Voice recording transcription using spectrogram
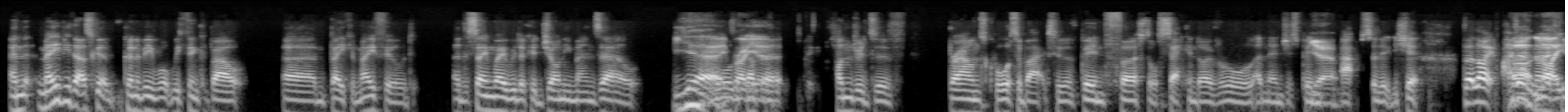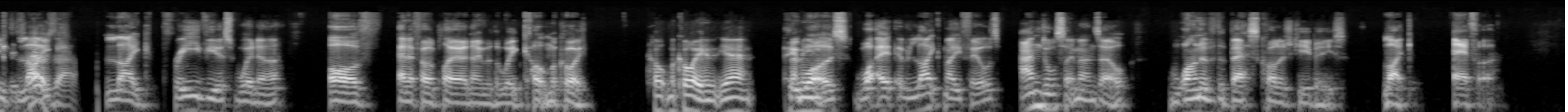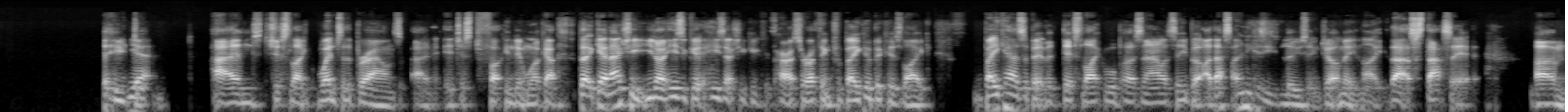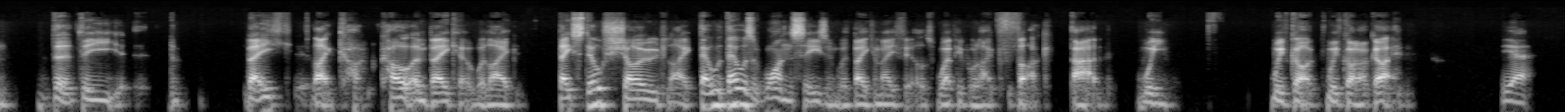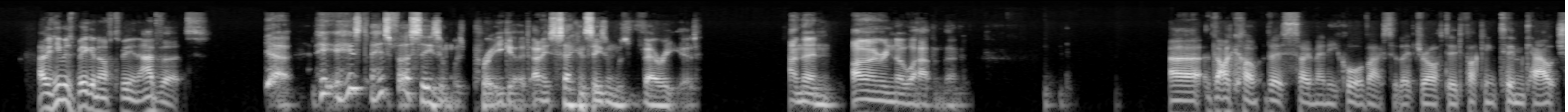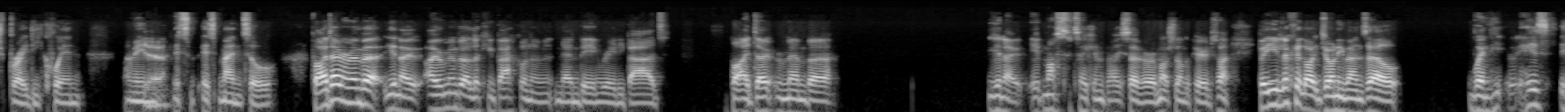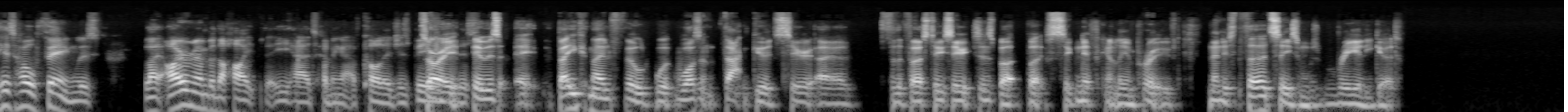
and maybe that's going to be what we think about um, Baker Mayfield, and the same way we look at Johnny Manziel. Yeah, right. Yeah. Hundreds of Browns quarterbacks who have been first or second overall and then just been yeah. absolutely shit. But like, I don't know like, like, that. Like previous winner of NFL Player Name of the Week, Colt McCoy. Colt McCoy, yeah, who I mean, was what eh, like Mayfield and also Manziel, one of the best college QBs like ever. Who yeah. And just like went to the Browns and it just fucking didn't work out. But again, actually, you know, he's a good he's actually a good comparator, I think, for Baker because like Baker has a bit of a dislikable personality, but that's only because he's losing. Do you know what I mean? Like that's that's it. Um the the the Bake like Colt and Baker were like they still showed like there, there was one season with Baker Mayfield where people were like, fuck that. We we've got we've got our guy. Yeah. I mean he was big enough to be in adverts. Yeah. His his first season was pretty good and his second season was very good. And then I don't really know what happened then. Uh, I can't. There's so many quarterbacks that they've drafted. Fucking Tim Couch, Brady Quinn. I mean, yeah. it's it's mental. But I don't remember, you know, I remember looking back on them and them being really bad, but I don't remember, you know, it must have taken place over a much longer period of time. But you look at like Johnny Manziel, when he his his whole thing was like I remember the hype that he had coming out of college as being. Sorry, this... it was it, Baker Mayfield wasn't that good ser- uh, for the first two seasons, but but significantly improved. And then his third season was really good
